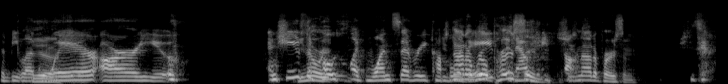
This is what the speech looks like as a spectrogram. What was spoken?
to be like Yeah. where are you? And she used know, to post like once every couple She's not of a real days. and now person. she's She's not a person. She's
